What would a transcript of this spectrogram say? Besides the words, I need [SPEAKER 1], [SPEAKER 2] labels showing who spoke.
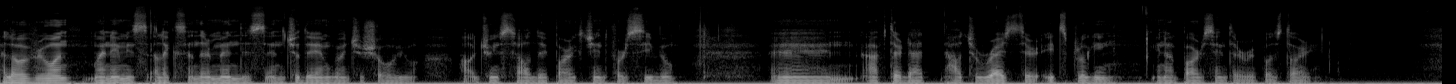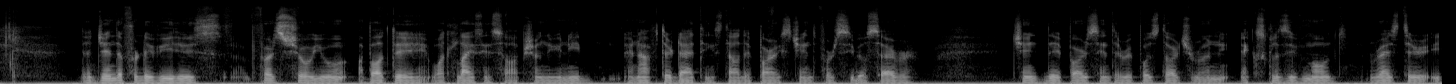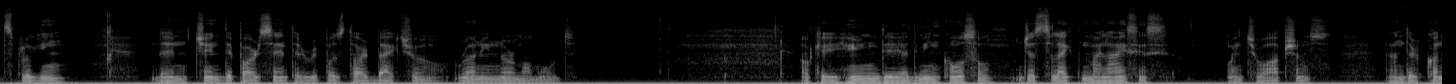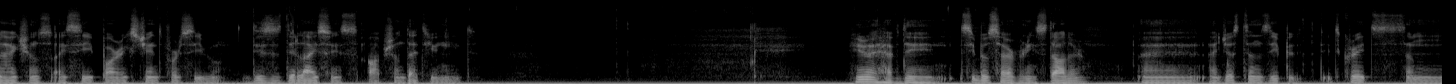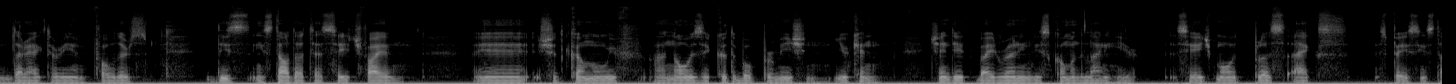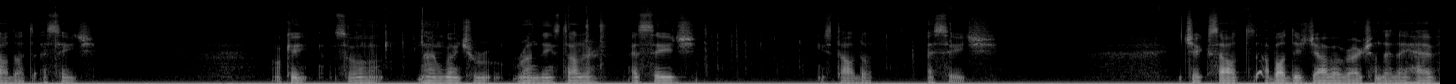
[SPEAKER 1] Hello everyone, my name is Alexander Mendes and today I'm going to show you how to install the Power Exchange for Siebel and after that how to register its plugin in a Power Center repository. The agenda for the video is first show you about the what license option you need and after that install the Power Exchange for Siebel server change the Power Center repository to run exclusive mode register its plugin then change the power center repository back to running normal mode. Okay here in the admin console just select my license went to options. Under connections I see power exchange for Siebel this is the license option that you need. Here I have the Siebel server installer uh, I just unzip it. It creates some directory and folders this install.sh file uh, should come with a no executable permission. You can change it by running this command line here chmod plus x space install.sh okay so now I'm going to run the installer sh install.sh it checks out about the Java version that I have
